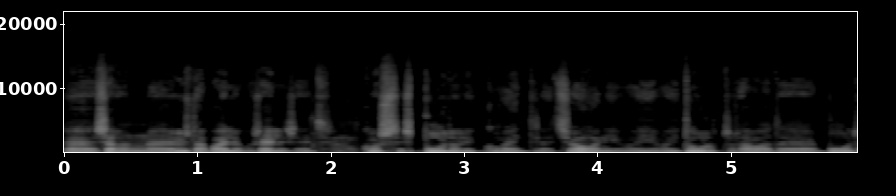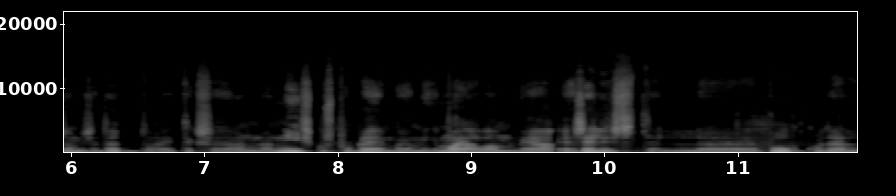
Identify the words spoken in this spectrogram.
seal on äh, üsna palju ka selliseid, kus siis puuduliku ventilatsiooni või, või tuulutusavade puudumise tõttu näiteks on, on niiskusprobleem või on mingi majavamm ja, ja sellistel äh, puhkudel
